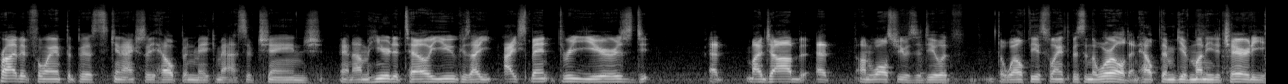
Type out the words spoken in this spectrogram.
private philanthropists can actually help and make massive change. And I'm here to tell you because I, I spent three years d- at my job at on Wall Street was to deal with the wealthiest philanthropists in the world and help them give money to charity.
